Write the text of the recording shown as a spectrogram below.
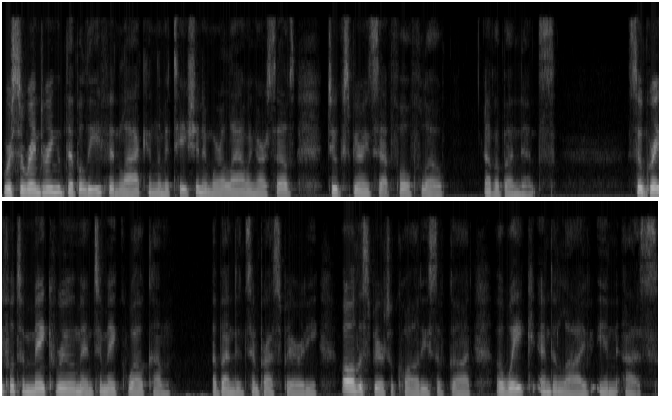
We're surrendering the belief in lack and limitation, and we're allowing ourselves to experience that full flow of abundance. So grateful to make room and to make welcome abundance and prosperity, all the spiritual qualities of God awake and alive in us.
